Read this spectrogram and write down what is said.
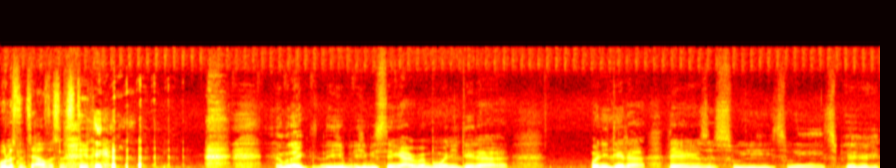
We'll listen to Elvis instead. I'm like, he he be singing. I remember when he did uh when he did uh there's a sweet, sweet spirit.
